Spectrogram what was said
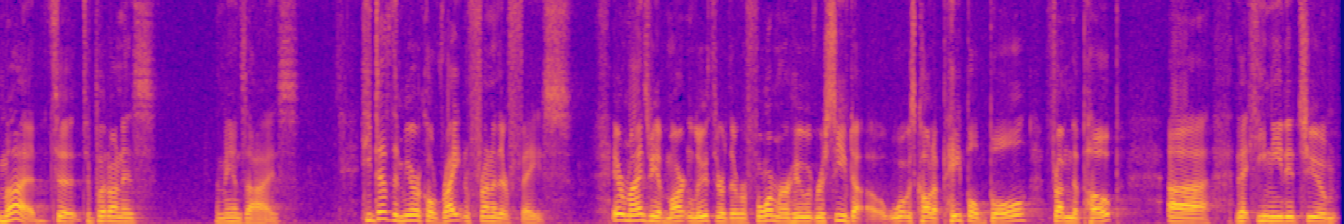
mud to, to put on his the man's eyes. He does the miracle right in front of their face. It reminds me of Martin Luther, the reformer, who received a, what was called a papal bull from the Pope uh, that he needed to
